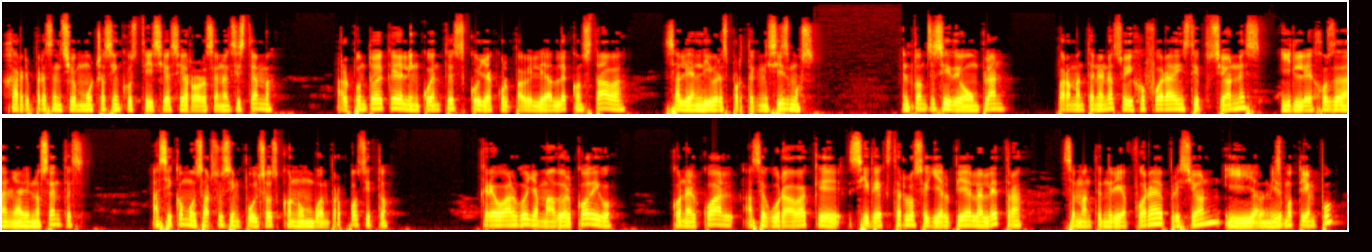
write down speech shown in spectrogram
Harry presenció muchas injusticias y errores en el sistema, al punto de que delincuentes cuya culpabilidad le constaba salían libres por tecnicismos. Entonces ideó un plan para mantener a su hijo fuera de instituciones y lejos de dañar inocentes, así como usar sus impulsos con un buen propósito. Creó algo llamado el código, con el cual aseguraba que si Dexter lo seguía al pie de la letra, se mantendría fuera de prisión y al mismo tiempo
